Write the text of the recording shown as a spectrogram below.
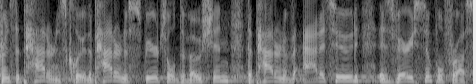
Friends, the pattern is clear. The pattern of spiritual devotion, the pattern of attitude is very simple for us.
